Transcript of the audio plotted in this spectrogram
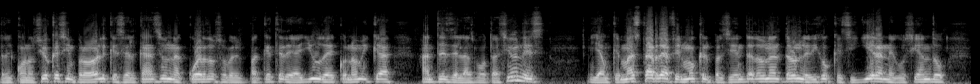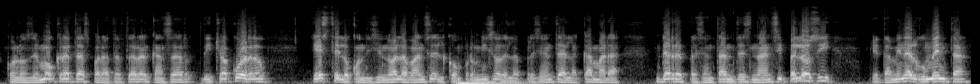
reconoció que es improbable que se alcance un acuerdo sobre el paquete de ayuda económica antes de las votaciones. y aunque más tarde afirmó que el presidente Donald Trump le dijo que siguiera negociando con los demócratas para tratar de alcanzar dicho acuerdo, este lo condicionó al avance del compromiso de la presidenta de la Cámara de Representantes, Nancy Pelosi, que también argumenta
